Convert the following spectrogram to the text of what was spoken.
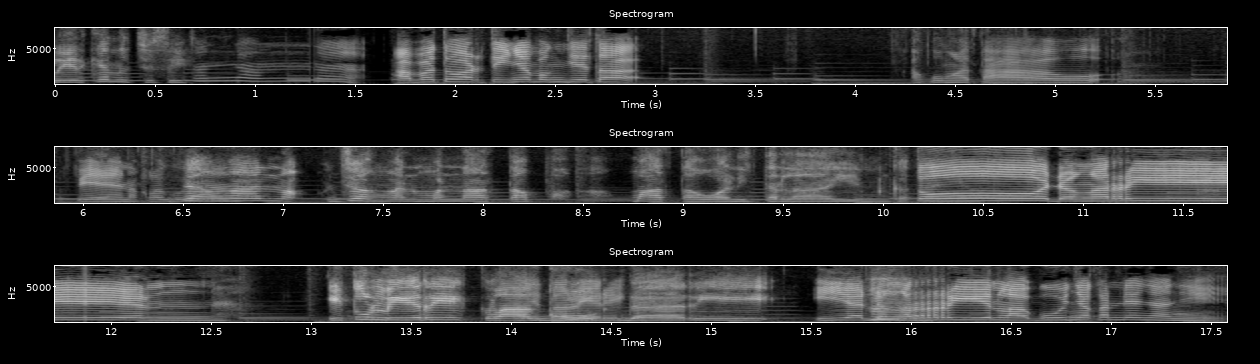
liriknya lucu sih. Apa tuh artinya Bang Jeta? Aku nggak tahu. Tapi enak lagunya. Jangan jangan menatap mata wanita lain katanya. Tuh, dengerin. Itu lirik lagu lirik. dari Iya, dengerin lagunya kan dia nyanyi.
